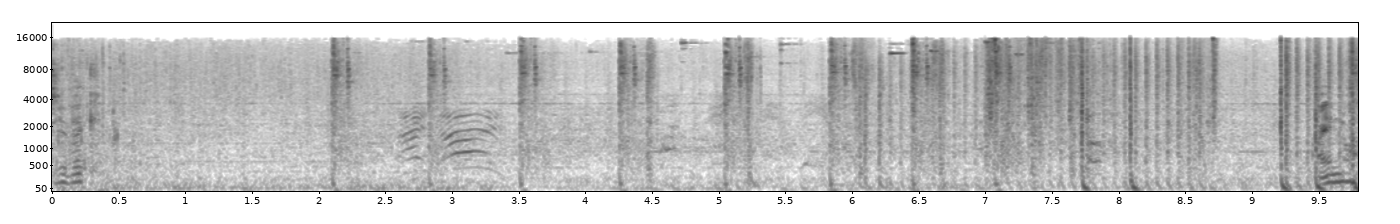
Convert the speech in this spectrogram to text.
Muss hier weg. Ein noch.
